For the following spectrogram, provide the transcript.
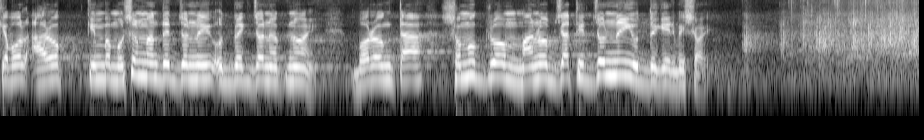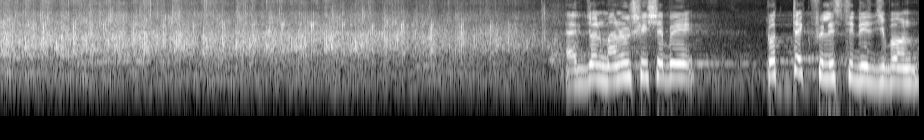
কেবল আরব কিংবা মুসলমানদের জন্যই উদ্বেগজনক নয়, বরং তা সমগ্র মানব জাতির জন্যই উদ্বেগের বিষয়। একজন মানুষ হিসেবে প্রত্যেক ফিলিস্তিনির জীবন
